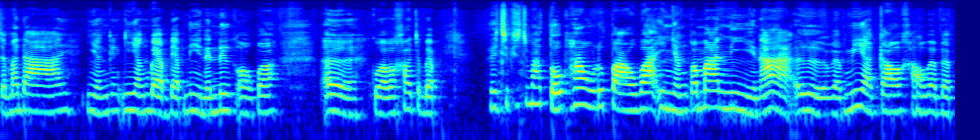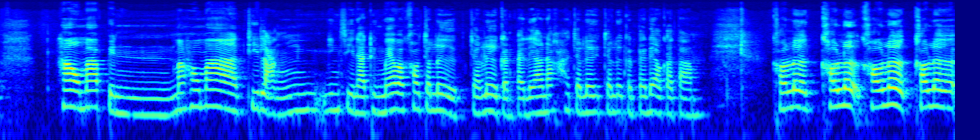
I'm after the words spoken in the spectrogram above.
จะมาด่าอหย่างอหย่างแบบแบบนี้นะนึกออกปะเออกลัวว่าเขาจะแบบ เฮ้ยจะจะมาตบเฮาหรือเปล่าว่าอีหยังประมาณนี้นะเออ แบบเมียเก่าเขาแบบแบบเฮามาเป็นมาเฮามาทีหลังยิงสีนะถึงแม้ว่าเขาจะเลิกจะเลิกกันไปแล้วนะคะ จะเลิกจะเลิกกันไปแล้วก็ตามเขาเลิกเขาเลิกเขาเลิกเขาเลิก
